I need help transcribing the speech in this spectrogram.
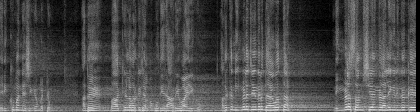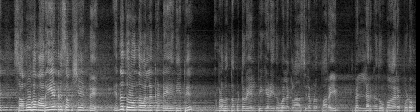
എനിക്കും അന്വേഷിക്കാൻ പറ്റും. അത് ബാക്കിയുള്ളവർക്ക് ചിലപ്പോൾ പുതിയൊരു അറിവായിരിക്കും. അതൊക്കെ നിങ്ങൾ ചെയ്യുന്നൊരു ദൈവത്താണ്. നിങ്ങളെ സംശയങ്ങൾ അല്ലെങ്കിൽ നിങ്ങൾക്ക് സമൂഹം അറിയേണ്ട ഒരു സംശയമുണ്ട് എന്ന് തോന്നുന്ന വല്ലൊക്കെ ഉണ്ട് എഴുതിയിട്ട് നമ്മൾ ബന്ധപ്പെട്ടവരെ ഏൽപ്പിക്കുകയാണ്. ഇതുപോലെ ക്ലാസ്സിൽ നമ്മൾ പറയും. അപ്പം എല്ലാവർക്കും അത് ഉപകാരപ്പെടും.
